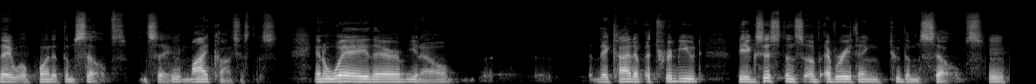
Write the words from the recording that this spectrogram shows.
They will point at themselves and say, mm. my consciousness. In a way, they're, you know, they kind of attribute the existence of everything to themselves. Mm.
